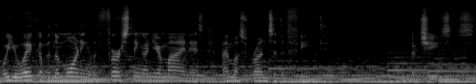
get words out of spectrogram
Where you wake up in the morning and the first thing on your mind is, I must run to the feet of Jesus.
